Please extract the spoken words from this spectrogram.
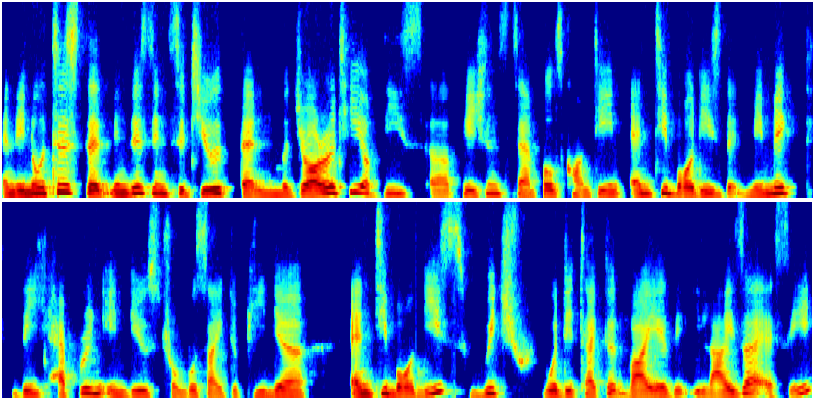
And they noticed that in this institute, that majority of these uh, patient samples contain antibodies that mimicked the heparin-induced thrombocytopenia antibodies, which were detected via the ELISA assay.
